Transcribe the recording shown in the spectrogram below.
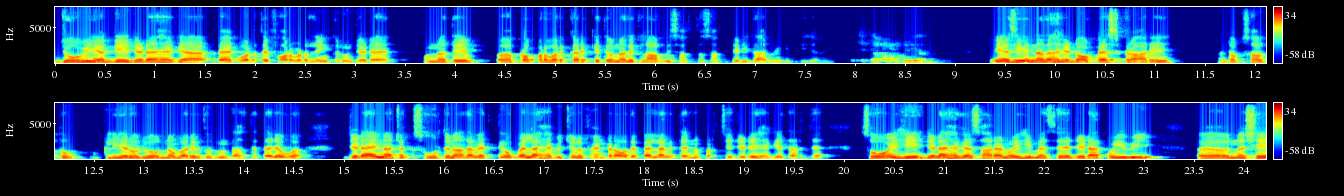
ਜੋ ਵੀ ਅੱਗੇ ਜਿਹੜਾ ਹੈਗਾ ਬੈਕਵਰਡ ਤੇ ਫਾਰਵਰਡ ਲਿੰਕ ਨੂੰ ਜਿਹੜਾ ਉਹਨਾਂ ਤੇ ਪ੍ਰੋਪਰ ਵਰਕ ਕਰਕੇ ਤੇ ਉਹਨਾਂ ਦੇ ਖਿਲਾਫ ਵੀ ਸਖਤ ਤੋਂ ਸਖਤ ਜਿਹੜੀ ਕਾਰਵਾਈ ਕੀਤੀ ਜਾਵੇ। ਇਹ ਅਸੀਂ ਇਹਨਾਂ ਦਾ ਹਜੇ ਡੌਪ ਟੈਸਟ ਕਰਾ ਰਹੇ ਹਾਂ ਡਾਕਟਰ ਸਾਹਿਬ ਤੋਂ। ਕਲੀਅਰ ਹੋ ਜਾਊ ਉਹਨਾਂ ਬਾਰੇ ਵੀ ਤੁਹਾਨੂੰ ਦੱਸ ਦਿੱਤਾ ਜਾਊਗਾ। ਜਿਹੜਾ ਇਹਨਾਂ ਚ ਸੂਰਜ ਨਾਂ ਦਾ ਵਿਅਕਤੀ ਉਹ ਪਹਿਲਾਂ ਹੈਬਿਚੁਅਲ ਅਫੈਂਡਰ ਆ ਉਹਦੇ ਪਹਿਲਾਂ ਵੀ ਤਿੰਨ ਪਰਚੇ ਜਿਹੜੇ ਹੈਗੇ ਦਰਜ ਹੈ ਸੋ ਇਹੀ ਜਿਹੜਾ ਹੈਗਾ ਸਾਰਿਆਂ ਨੂੰ ਇਹੀ ਮੈਸੇਜ ਹੈ ਜਿਹੜਾ ਕੋਈ ਵੀ ਨਸ਼ੇ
